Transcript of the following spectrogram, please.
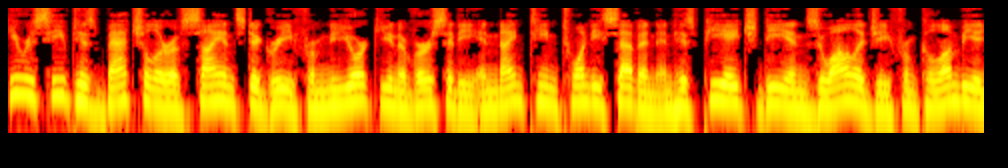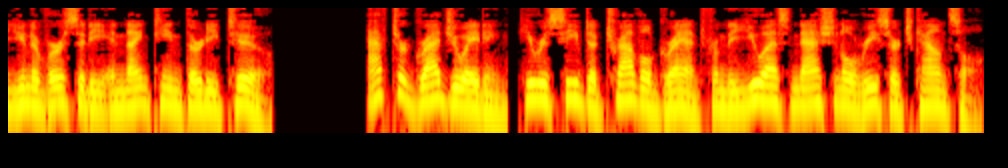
He received his Bachelor of Science degree from New York University in 1927 and his Ph.D. in zoology from Columbia University in 1932. After graduating, he received a travel grant from the U.S. National Research Council.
